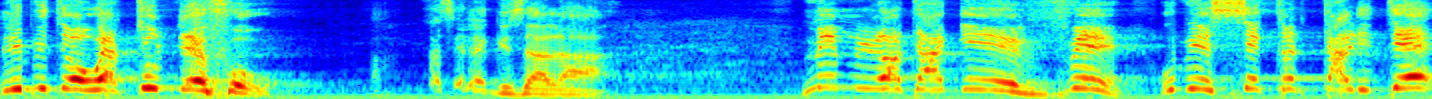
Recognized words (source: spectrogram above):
ouais tout défaut. Ah, est-ce que l'église est là? Même l'autre a 20 ou bien 50 qualités,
